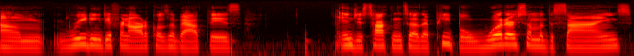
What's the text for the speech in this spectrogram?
um, reading different articles about this, and just talking to other people. What are some of the signs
